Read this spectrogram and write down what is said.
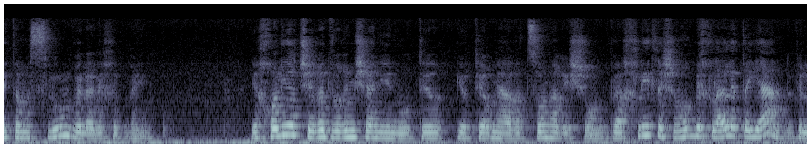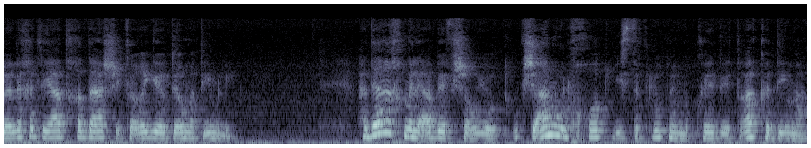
את המסלול וללכת בהם. יכול להיות שאראה דברים שיעניינו יותר, יותר מהרצון הראשון, ואחליט לשנות בכלל את היעד וללכת ליעד חדש שכרגע יותר מתאים לי. הדרך מלאה באפשרויות, וכשאנו הולכות בהסתכלות ממוקדת, רק קדימה,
